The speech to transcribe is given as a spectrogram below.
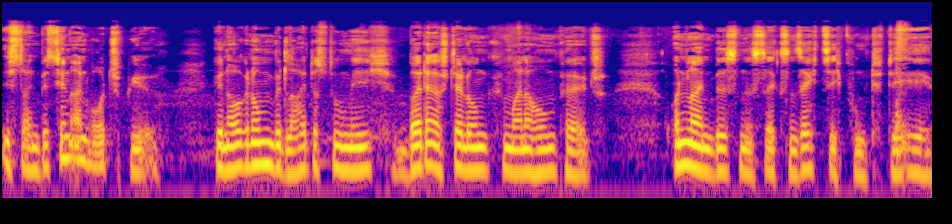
Ist ein bisschen ein Wortspiel. Genau genommen begleitest du mich bei der Erstellung meiner Homepage onlinebusiness66.de.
